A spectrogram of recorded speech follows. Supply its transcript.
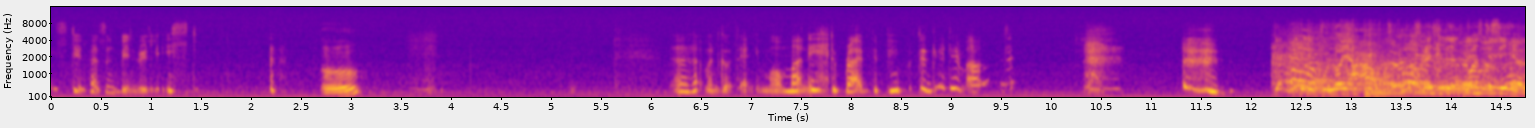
He still hasn't been released. Oh? I haven't got any more money to bribe the people to get him out. Lawyer out. The president wants to see him.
